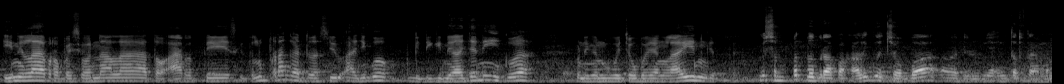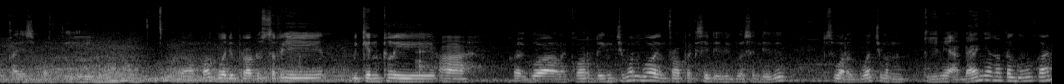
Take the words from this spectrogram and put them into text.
inilah profesional lah atau artis gitu. Lu pernah nggak ada ah ini gue gini-gini aja nih gue mendingan gue coba yang lain gitu. Gue sempet beberapa kali gue coba eh, di dunia entertainment kayak seperti eh, apa gue diproduserin bikin klip ah. kayak gue recording. Cuman gue introspeksi diri gue sendiri suara gue cuman gini adanya kata gue kan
